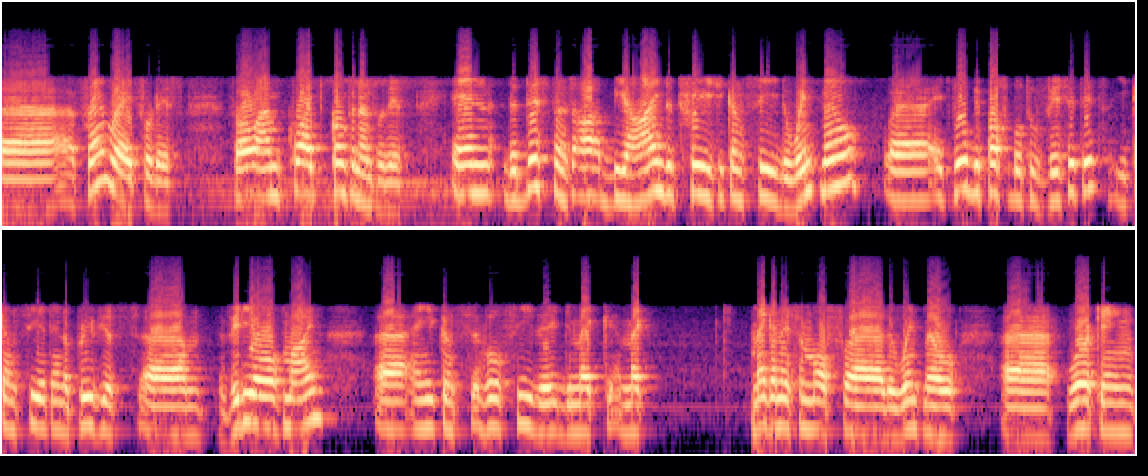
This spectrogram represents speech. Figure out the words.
uh, frame rate for this. So I'm quite confident with this. In the distance uh, behind the trees you can see the windmill. Uh, it will be possible to visit it. You can see it in a previous um, video of mine. Uh, and you can will see the, the me me mechanism of uh, the windmill uh, working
